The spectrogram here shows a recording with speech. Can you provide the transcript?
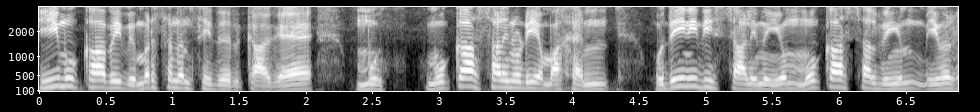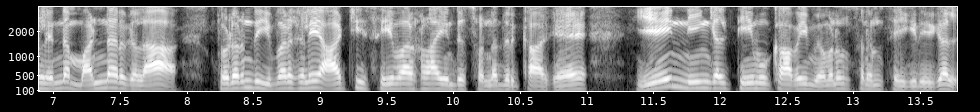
திமுகவை விமர்சனம் செய்ததற்காக மு மு க ஸ்டாலினுடைய மகன் உதயநிதி ஸ்டாலினையும் மு க ஸ்டாலினையும் இவர்கள் என்ன மன்னர்களா? தொடர்ந்து இவர்களே ஆட்சி செய்வார்களா என்று சொன்னதற்காக ஏன் நீங்கள் திமுகவை விமர்சனம் செய்கிறீர்கள்?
